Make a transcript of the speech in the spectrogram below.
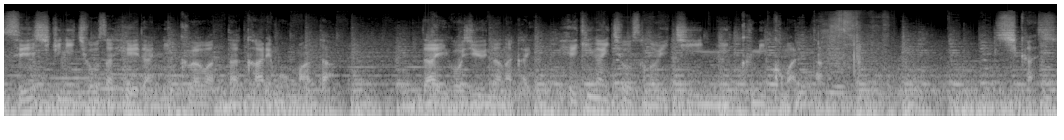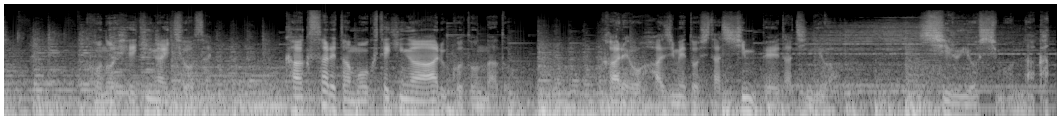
正式に調査兵団に加わった彼もまた第57回壁外調査の一員に組み込まれた。しかしこの壁外調査に隠された目的があることなど彼をはじめとした新兵たちには知る由もなかった。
